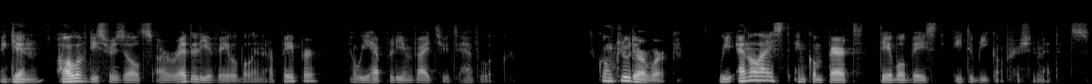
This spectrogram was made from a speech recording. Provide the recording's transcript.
Again, all of these results are readily available in our paper, and we happily invite you to have a look. To conclude our work, we analyzed and compared table-based A to B conversion methods.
